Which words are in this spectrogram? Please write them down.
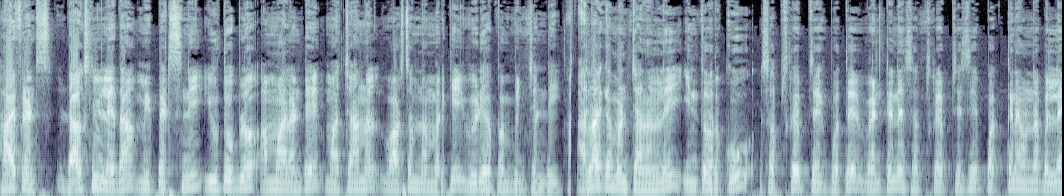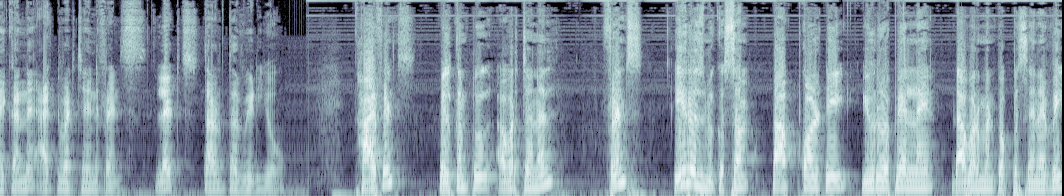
హాయ్ ఫ్రెండ్స్ డాగ్స్ని లేదా మీ పెట్స్ని యూట్యూబ్లో అమ్మాలంటే మా ఛానల్ వాట్సాప్ నెంబర్కి వీడియో పంపించండి. అలాగే మన ఛానల్ని ఇంతవరకు సబ్స్క్రైబ్ చేయకపోతే వెంటనే సబ్స్క్రైబ్ చేసి పక్కనే ఉన్న బెల్ ఐకాన్ని యాక్టివేట్ చేయండి friends let's start the video hi friends welcome to our channel friends ఈరోజు మీకోసం top quality European line Doberman puppies అనేవి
